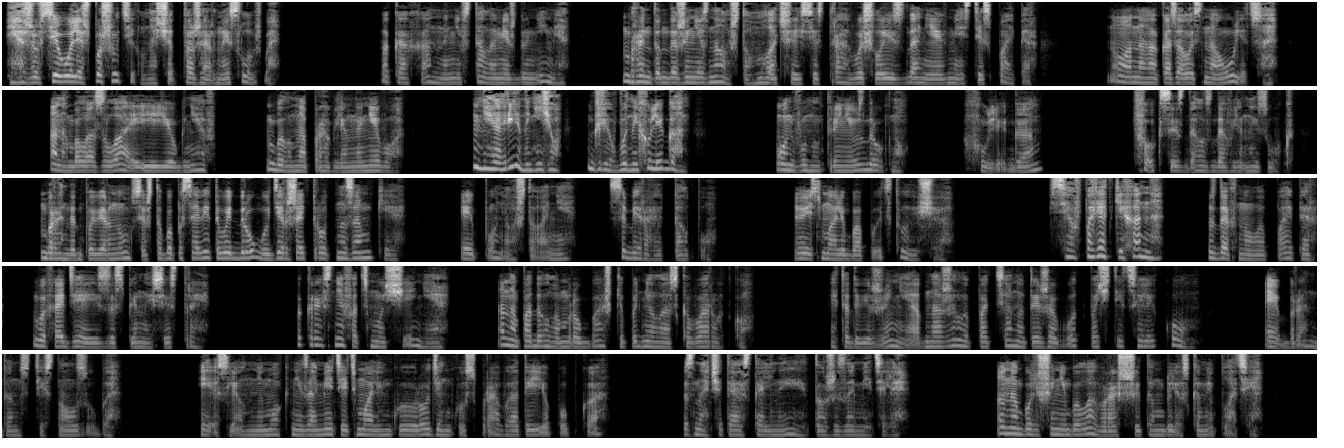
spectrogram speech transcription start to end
Я же всего лишь пошутил насчет пожарной службы. Пока Ханна не встала между ними, Брэндон даже не знал, что младшая сестра вышла из здания вместе с Пайпер. Но она оказалась на улице. Она была зла, и ее гнев был направлен на него. Не ори на нее, грёбаный хулиган. Он внутренне вздрогнул. Хулиган? Фокс издал сдавленный звук. Брэндон повернулся, чтобы посоветовать другу держать рот на замке, и понял, что они собирают толпу, весьма любопытствующую. Все в порядке, Ханна, вздохнула Пайпер, выходя из-за спины сестры. Покраснев от смущения, она подолом рубашки подняла сковородку. Это движение обнажило подтянутый живот почти целиком, и Брэндон стиснул зубы. Если он не мог не заметить маленькую родинку справа от ее пупка, значит и остальные тоже заметили. Она больше не была в расшитом блесками платье,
